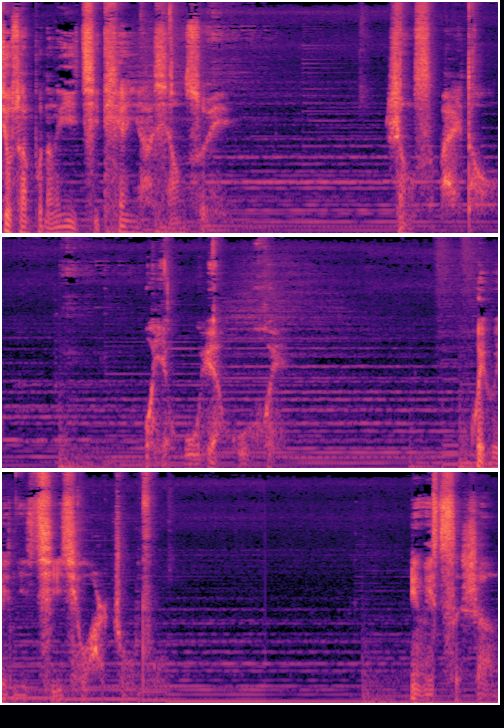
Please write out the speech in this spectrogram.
就算不能一起天涯相随，生死白头，我也无怨无悔，会为你祈求而祝福。因为此生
